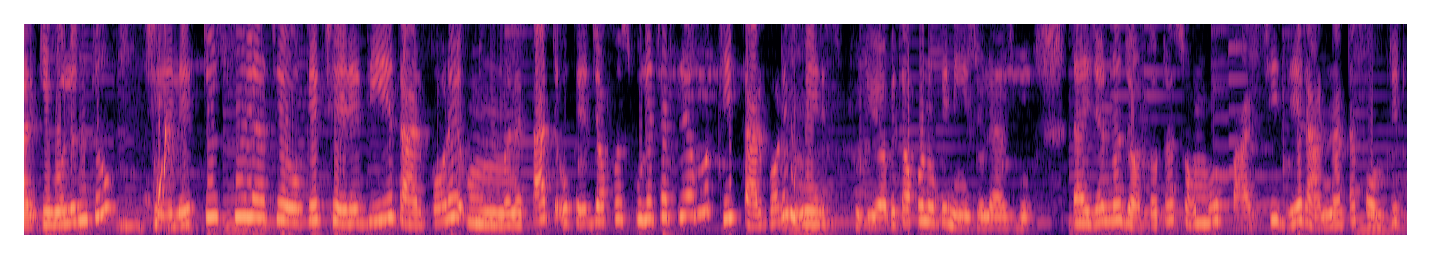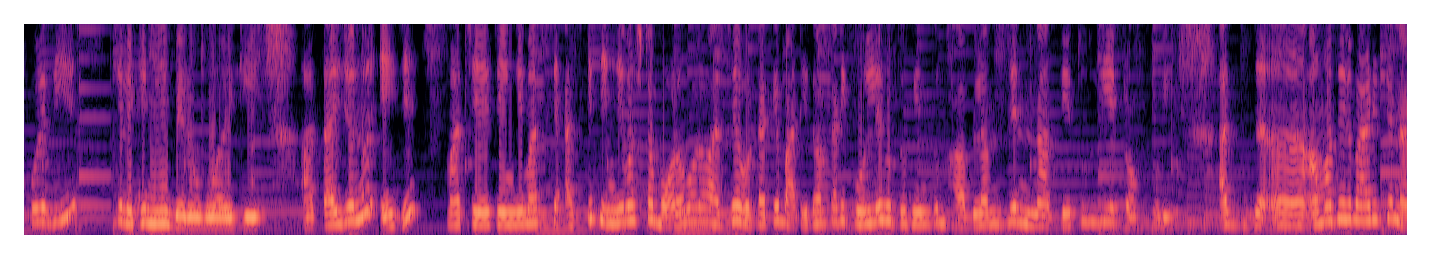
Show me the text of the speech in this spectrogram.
আর কি বলুন তো ছেলের তো স্কুল আছে ওকে ছেড়ে দিয়ে তারপরে মানে তার ওকে যখন স্কুলে ছাড়তে যাব ঠিক তারপরে মেয়ের ছুটি হবে তখন ওকে নিয়ে চলে আসব। তাই জন্য যতটা সম্ভব পারছি যে রান্নাটা কমপ্লিট করে দিয়ে ছেলেকে নিয়ে বেরোবো আর কি। আর তাই জন্য এই যে মাছে, চিংড়ি মাছকে, আজকে চিংড়ি মাছটা বড় বড় আছে, ওটাকে বাটি তরকারি করলে হতো, কিন্তু ভাবলাম যে না, তেঁতুল দিয়ে টক করি। আর আমাদের বাড়িতে না,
